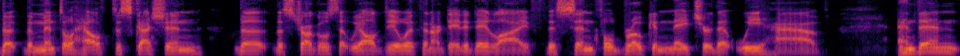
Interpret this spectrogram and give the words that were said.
the the mental health discussion, the the struggles that we all deal with in our day to day life, the sinful, broken nature that we have, and then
